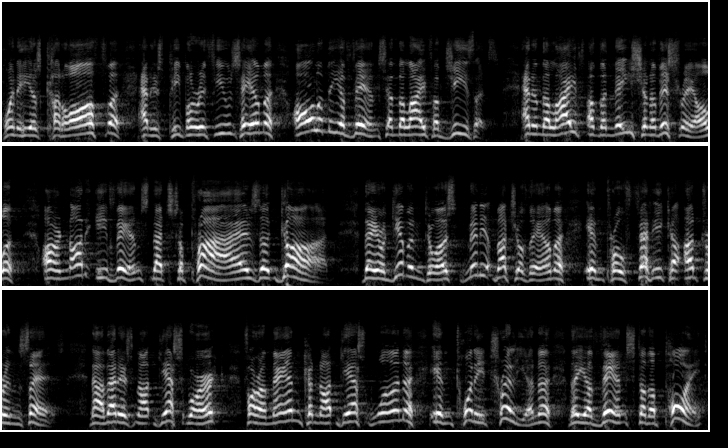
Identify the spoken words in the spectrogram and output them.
when he is cut off and his people refuse him. All of the events in the life of Jesus and in the life of the nation of Israel are not events that surprise God. They are given to us, many, much of them, in prophetic utterances. Now, that is not guesswork, for a man cannot guess one in 20 trillion the events to the point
